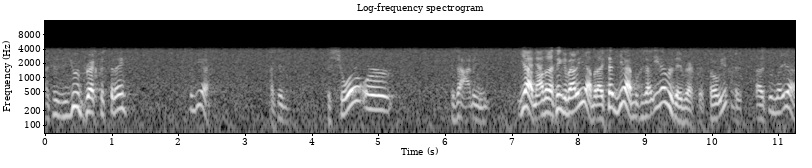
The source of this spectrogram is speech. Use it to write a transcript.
I said, did you have breakfast today? He said, yeah. I said, for sure, or that? I mean, yeah. Now that I think about it, yeah. But I said, yeah, because I eat every day breakfast. So yeah, I said, like, yeah.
